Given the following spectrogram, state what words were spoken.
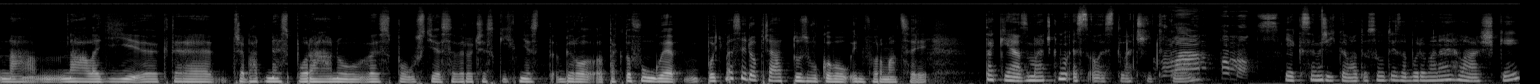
na náledí, které třeba dnes po ránu ve spoustě severočeských měst bylo, tak to funguje. Pojďme si dopřát tu zvukovou informaci. Tak já zmáčknu SOS tlačítko. Volám pomoc. Jak jsem říkala, to jsou ty zabudované hlášky,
